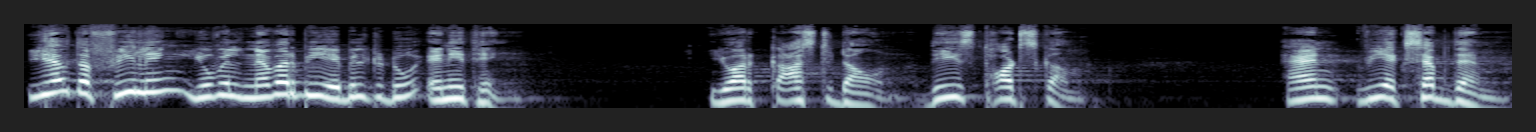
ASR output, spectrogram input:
You have the feeling you will never be able to do anything. You are cast down. These thoughts come. And we accept them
